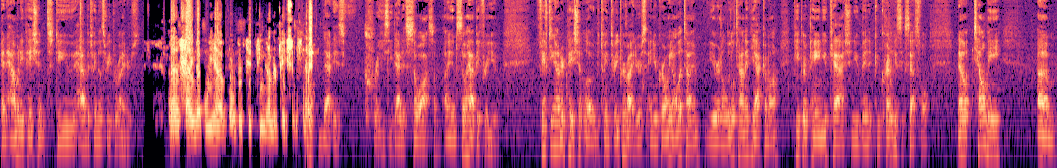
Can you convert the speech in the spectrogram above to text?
And how many patients do you have between those three providers? Uh, signed up, we have over 1,500 patients now. That is crazy. That is so awesome. I am so happy for you. 1,500 patient load between three providers, and you're growing all the time. You're in a little town of Yakima. People are paying you cash, and you've been incredibly successful. Now, tell me, um,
